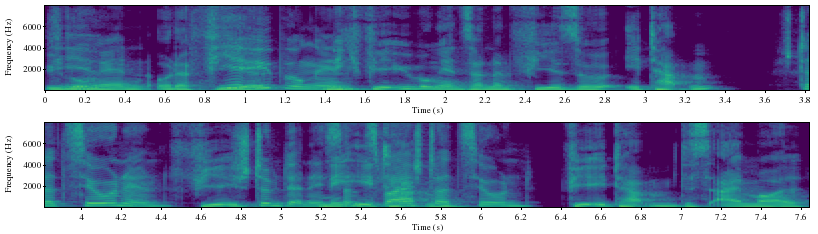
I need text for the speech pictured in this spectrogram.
Vier? Übungen oder vier, Vier Übungen. Nicht vier Übungen, sondern vier so Etappen. Stationen. Vier, Stimmt ja nicht, nee, sind zwei Etappen. Stationen. Vier Etappen. Das ist einmal,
